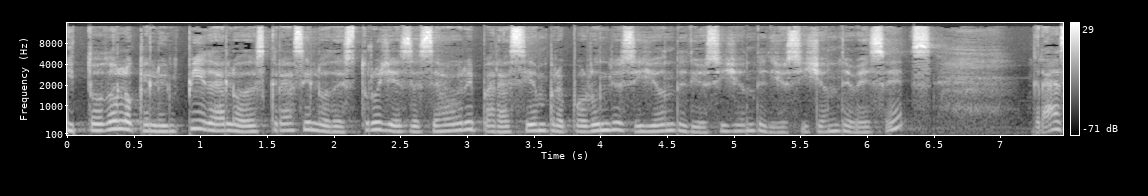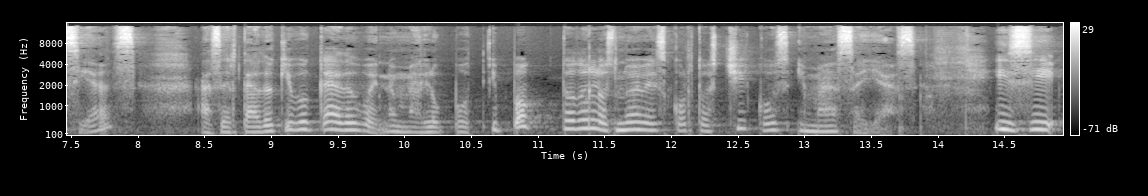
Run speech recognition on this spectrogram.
Y todo lo que lo impida lo descreas y lo destruyes desde ahora y para siempre por un diosillón de diosillón de diosillón de veces. Gracias. Acertado, equivocado, bueno, malo, pot y poc, todos los nueve cortos chicos y más allá. Y si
